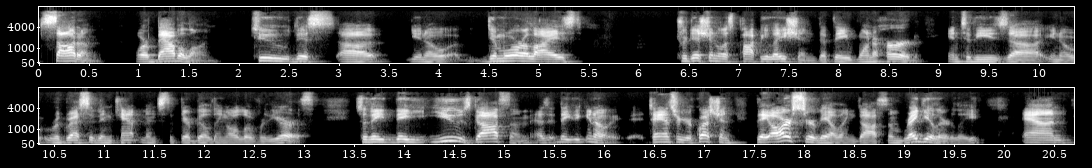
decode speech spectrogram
Sodom or Babylon to this uh, you know demoralized traditionalist population that they want to herd into these uh, you know regressive encampments that they're building all over the earth. So they they use Gotham as they you know to answer your question, they are surveilling Gotham regularly, and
